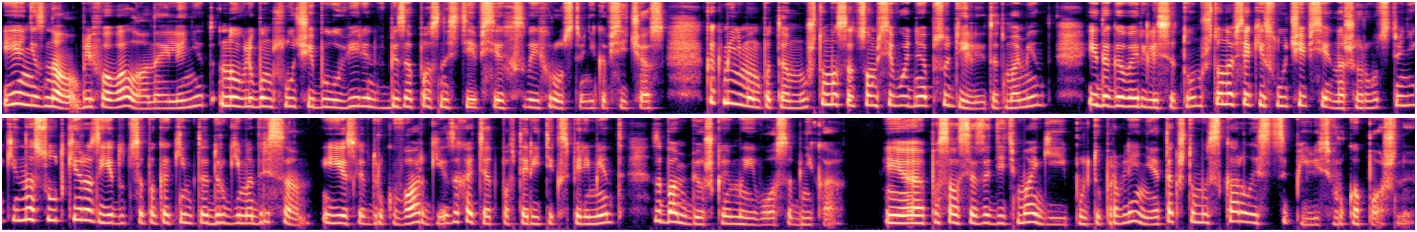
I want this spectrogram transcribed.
Я не знал, блефовала она или нет, но в любом случае был уверен в безопасности всех своих родственников сейчас, как минимум потому, что мы с отцом сегодня обсудили этот момент и договорились о том, что на всякий случай все наши родственники на сутки разъедутся по каким-то другим адресам, если вдруг варги захотят повторить эксперимент с бомбежкой моего особняка. Я опасался задеть магией пульт управления, так что мы с Карлой сцепились в рукопашную.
